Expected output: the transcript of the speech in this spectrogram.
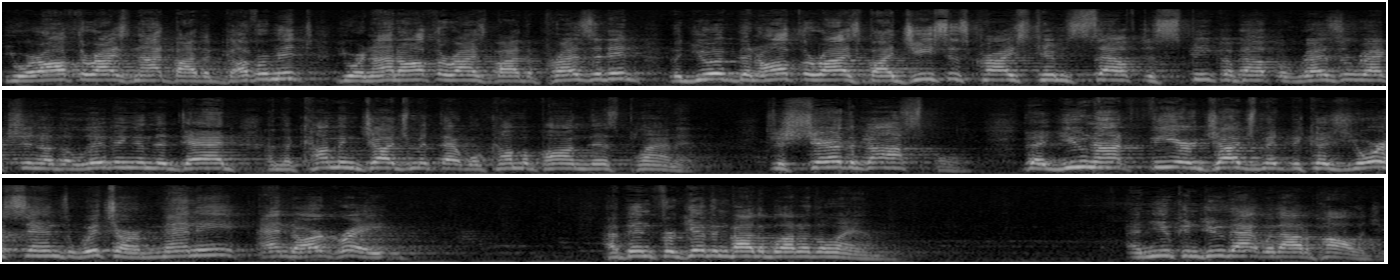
You are authorized not by the government, you are not authorized by the president, but you have been authorized by Jesus Christ himself to speak about the resurrection of the living and the dead and the coming judgment that will come upon this planet. To share the gospel that you not fear judgment because your sins, which are many and are great, have been forgiven by the blood of the Lamb. And you can do that without apology.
